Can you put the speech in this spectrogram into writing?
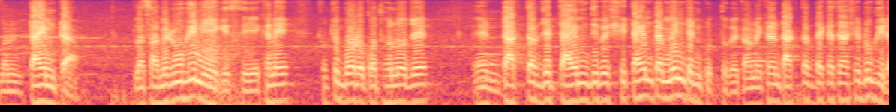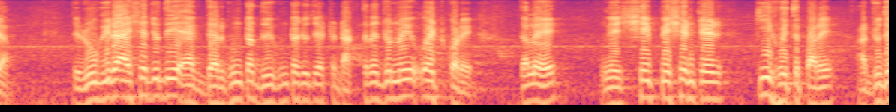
মানে টাইমটা, প্লাস আমি রুগী নিয়ে গেছি। এখানে সবচেয়ে বড় কথা হলো যে ডাক্তার যে টাইম দিবে সেই টাইমটা মেনটেন করতে হবে। কারণ এখানে ডাক্তার দেখাতে আসে রুগীরা। রুগীরা এসে যদি এক দেড় ঘণ্টা দুই ঘণ্টা যদি একটা ডাক্তারের জন্যই ওয়েট করে তাহলে সেই পেশেন্টের কি হইতে পারে? আর যদি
